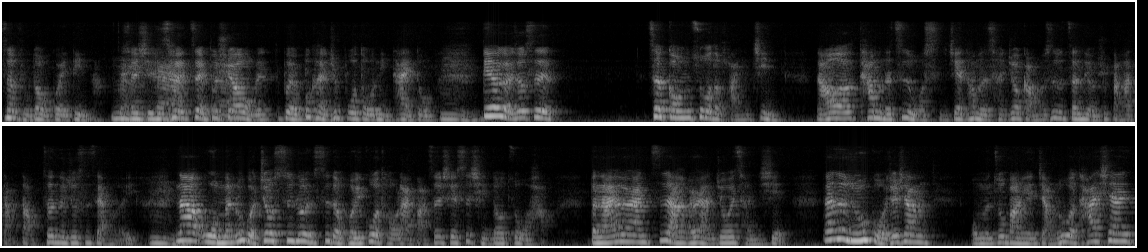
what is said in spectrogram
政府都有规定嘛，嗯、所以其实这、啊、这也不需要我们不也不可能去剥夺你太多。嗯、第二个就是这工作的环境，然后他们的自我实践，他们的成就感，我们是不是真的有去帮他达到？真的就是这样而已。嗯、那我们如果就事论事的回过头来把这些事情都做好，本来而然自然而然就会呈现。但是如果就像我们做榜眼讲，如果他现在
